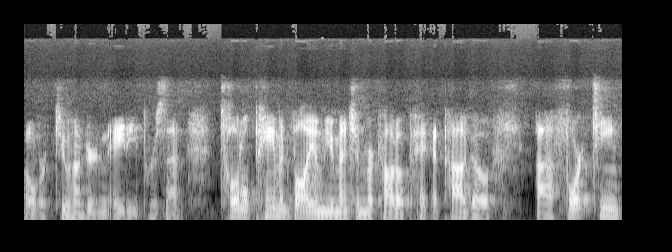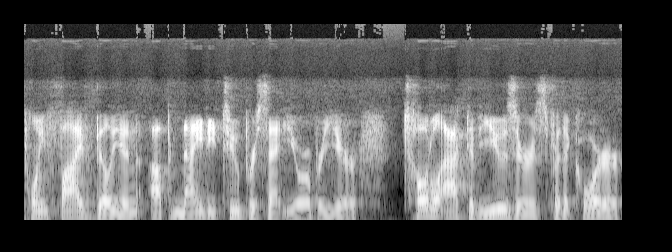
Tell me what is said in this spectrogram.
over 280% total payment volume you mentioned mercado pago uh, 14.5 billion up 92% year over year. Total active users for the quarter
